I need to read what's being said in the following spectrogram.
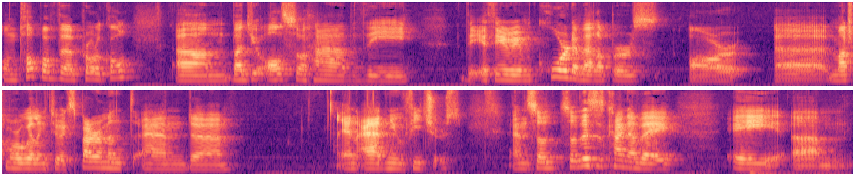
on top of the protocol, um, but you also have the the Ethereum core developers are uh, much more willing to experiment and uh, and add new features. And so so this is kind of a a um,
